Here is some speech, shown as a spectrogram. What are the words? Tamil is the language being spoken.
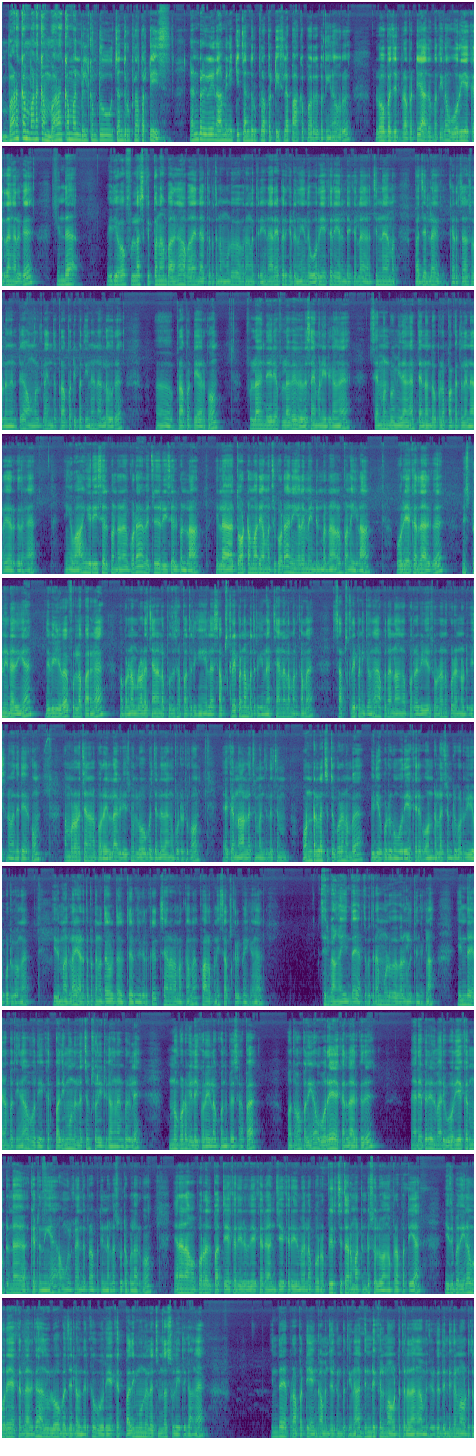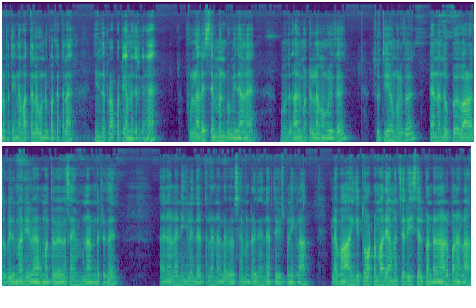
வணக்கம் வணக்கம் வணக்கம் and welcome to Chandru properties நண்பர்களே நாம் இன்றைக்கி சந்துரு ப்ராப்பர்ட்டிஸில் பார்க்க போகிறது பார்த்திங்கன்னா ஒரு லோ பட்ஜெட் ப்ராப்பர்ட்டி அதுவும் பார்த்திங்கன்னா ஒரு ஏக்கர் தாங்க இருக்குது இந்த வீடியோவை ஃபுல்லாக ஸ்கிப் பண்ணாமல் பாருங்கள் அப்போ தான் இந்த இடத்த பற்றின முழு விவரங்களும் தெரியும். நிறைய பேர் கேட்டிருந்தீங்க இந்த ஒரு ஏக்கர் இரண்டு ஏக்கரில் சின்ன பட்ஜெட்டில் கிடச்சா சொல்லுங்கன்ட்டு. அவங்களுக்குலாம் இந்த ப்ராப்பர்ட்டி பார்த்திங்கன்னா நல்ல ஒரு ப்ராப்பர்ட்டியாக இருக்கும். ஃபுல்லாக இந்த ஏரியா ஃபுல்லாகவே விவசாயம் பண்ணிகிட்டு இருக்காங்க. செம்மண் பூமி தாங்க. தென்னந்தோப்பில் பக்கத்தில் நிறையா இருக்குதுங்க. நீங்கள் வாங்கி ரீசேல் பண்ணுறனா கூட வச்சு ரீசேல் பண்ணலாம். இல்லை தோட்டம் மாதிரி அமைச்சு கூட நீங்களே மெயின்டைன் பண்ணுறனாலும் பண்ணிக்கலாம். ஒரு ஏக்கர் தான் இருக்குது மிஸ் பண்ணிடாதீங்க. இந்த வீடியோவை ஃபுல்லாக பாருங்கள் அப்புறம் நம்மளோட சேனலை புதுசாக பார்த்துருக்கீங்க இல்லை சப்ஸ்கிரைப் பண்ணால் பார்த்துருக்கீங்கன்னா சேனலை மறக்காமல் சப்ஸ்கிரைப் பண்ணிக்கோங்க. அப்போ தான் நாங்கள் போடுற வீடியோஸ் உடனுக்குடன் நோட்டிஃபிகேஷன் வந்துகிட்டே இருக்கும். நம்மளோட சேனலில் போகிற எல்லா வீடியோஸுமே லோ பட்ஜெட்டில் தாங்க போட்டுட்ருக்கோம். ஏக்கர் நாலு லட்சம் அஞ்சு லட்சம் ஒன்றரை லட்சத்துக்கு கூட நம்ம வீடியோ போட்டிருக்கோம். ஒரு ஏக்கர் ஒன்றரை லட்சம்ட்டு கூட வீடியோ போட்டிருக்கோங்க. இது மாதிரிலாம் இடத்த பற்றின தகவல் தெ- தெரிஞ்சுக்கிறதுக்கு சேனலை மறக்காமல் ஃபாலோ பண்ணி சப்ஸ்கிரைப் பண்ணிக்கோங்க. சரி வாங்க இந்த இடத்த பற்றின முழு விவரங்களை தெரிஞ்சுக்கலாம். இந்த இடம் பார்த்திங்கன்னா ஒரு ஏக்கர் பதிமூணு லட்சம் சொல்லிட்டு இருக்காங்க நண்பர்களே. இன்னும் கூட விலை குறையில் உட்காந்து பேசுகிறப்ப மொத்தமாக பார்த்திங்கன்னா ஒரே ஏக்கர் தான் இருக்குது. நிறைய பேர் இது மாதிரி ஒரு ஏக்கர் மட்டும் தான் கேட்டிருந்தீங்க. அவங்களுக்குலாம் இந்த ப்ராப்பர்ட்டி நல்லா சூட்டபுளாக இருக்கும். ஏன்னா நம்ம போடுறது பத்து ஏக்கர் இருபது ஏக்கர் அஞ்சு ஏக்கர் இது மாதிரிலாம் போடுறோம். பிரித்து தர மாட்டேன்ட்டு சொல்லுவாங்க ப்ராப்பர்ட்டியை இது பார்த்திங்கன்னா ஒரே ஏக்கர் தான் இருக்குது அதுவும் லோ பட்ஜெட்டில் வந்திருக்கு. ஒரு ஏக்கர் பதிமூணு லட்சம் தான் சொல்லிகிட்டு இருக்காங்க இந்த ப்ராப்பர்ட்டி எங்கே அமைஞ்சிருக்குன்னு பார்த்தீங்கன்னா திண்டுக்கல் மாவட்டத்தில் தாங்க அமைஞ்சிருக்கு. திண்டுக்கல் மாவட்டத்தில் பார்த்திங்கன்னா வத்தலகுண்டு பக்கத்தில் இந்த ப்ராப்பர்ட்டி அமைஞ்சிருக்குங்க. ஃபுல்லாகவே செம்மண் பூமி தாங்க. அது மட்டும் இல்லாமல் உங்களுக்கு சுற்றியும் உங்களுக்கு தென்னந்தோப்பு வாழைத்தோப்பு இது மாதிரி வே மற்ற விவசாயம் நடந்துகிட்ருக்கு அதனால் நீங்களும் இந்த இடத்துல நல்லா விவசாயம் பண்ணுறதுக்கு இந்த இடத்த யூஸ் பண்ணிக்கலாம். இல்லை வாங்கி தோட்டம் மாதிரி அமைச்சு ரீசேல் பண்ணுறதுனாலும் பண்ணலாம்.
